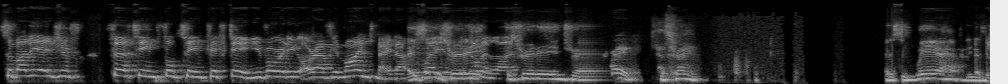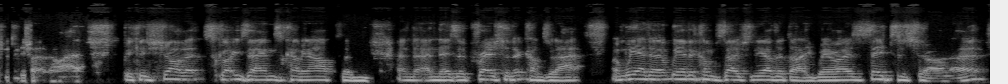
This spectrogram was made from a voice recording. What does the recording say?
so by the age of 13 14 15 you've already got to have your mind made up it's, it's really go in life. it's really interesting Right. That's right. We're having a because Charlotte's got exams coming up and, and and there's a pressure that comes with that. And we had a we had a conversation the other day where I said to Charlotte,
